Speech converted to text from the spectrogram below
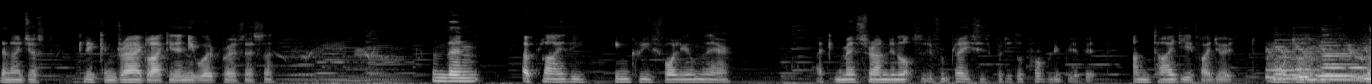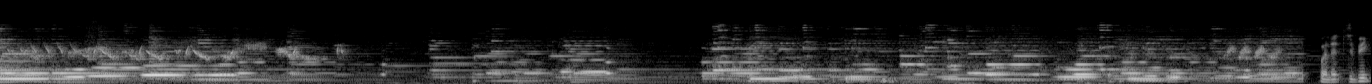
then I just click and drag like in any word processor and then apply the increase volume there. I can mess around in lots of different places, but it'll probably be a bit untidy if I do it more times. Well, it's a bit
